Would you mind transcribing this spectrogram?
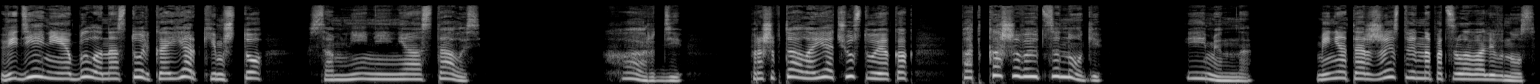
Видение было настолько ярким, что сомнений не осталось. «Харди», — прошептала я, чувствуя, как подкашиваются ноги. «Именно. Меня торжественно поцеловали в нос.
